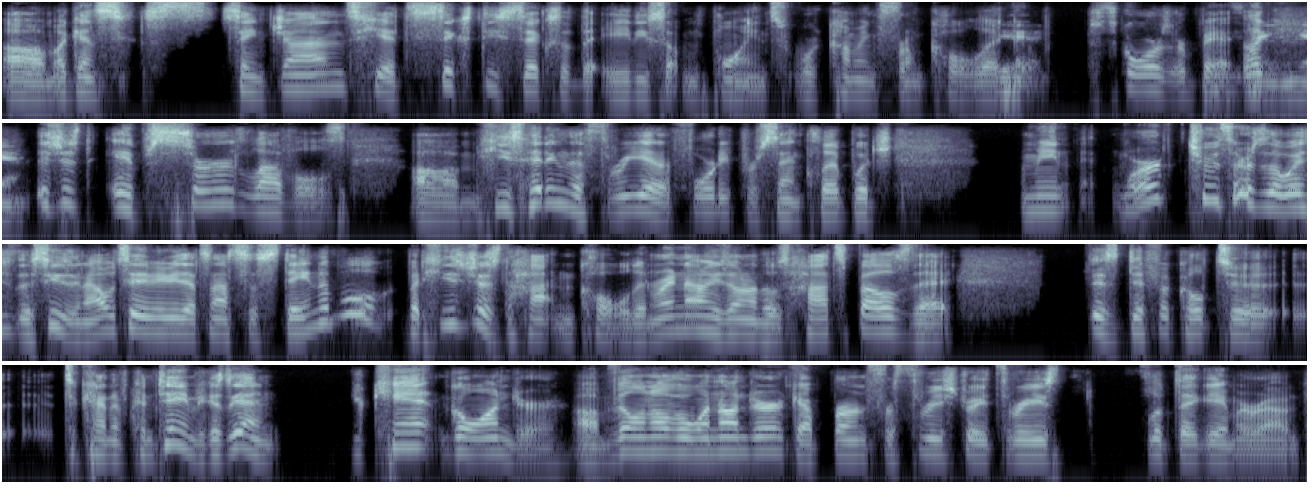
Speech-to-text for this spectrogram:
Um, against St. John's, he had 66 of the 80 something points were coming from Kolek. Yeah scores are bad. Like yeah. it's just absurd levels. Um, he's hitting the three at a 40% clip, which I mean, we're two thirds of the way through the season. I would say maybe that's not sustainable, but he's just hot and cold. And right now he's on one of those hot spells that is difficult to to kind of contain because again, you can't go under. Uh, Villanova went under, got burned for three straight threes, flipped that game around.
